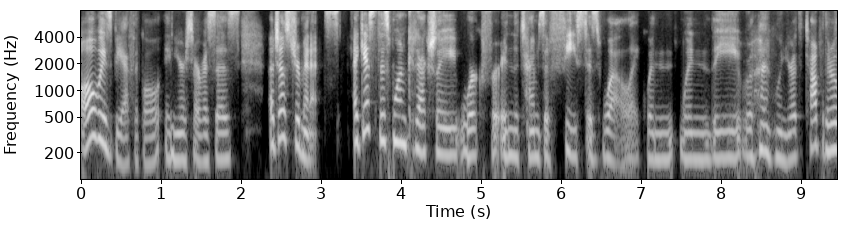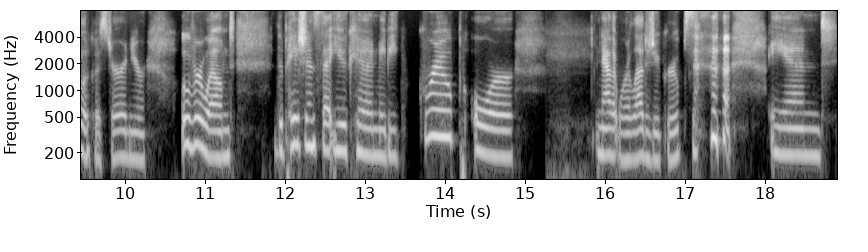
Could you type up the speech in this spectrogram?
always be ethical in your services adjust your minutes. I guess this one could actually work for in the times of feast as well like when when the when you're at the top of the roller coaster and you're overwhelmed the patients that you can maybe group or now that we're allowed to do groups and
